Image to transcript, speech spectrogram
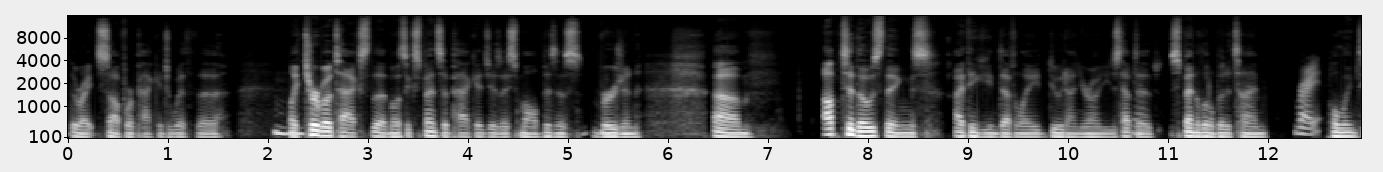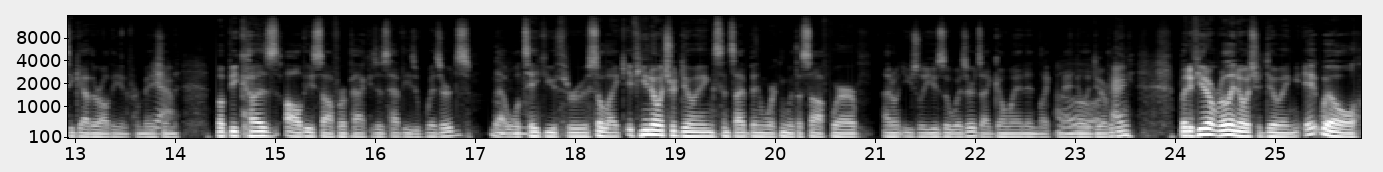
the right software package with the mhm. like turbotax the most expensive package is a small business Mm-hmm. version um, up to those things i think you can definitely do it on your own you just have Yeah. to spend a little bit of time Right. pulling together all the information. But because all these software packages have these wizards that will Mhm. take you through. So like if you know what you're doing, since I've been working with the software, I don't usually use the wizards. I go in and like manually Oh, do okay. everything. But if you don't really know what you're doing, it will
